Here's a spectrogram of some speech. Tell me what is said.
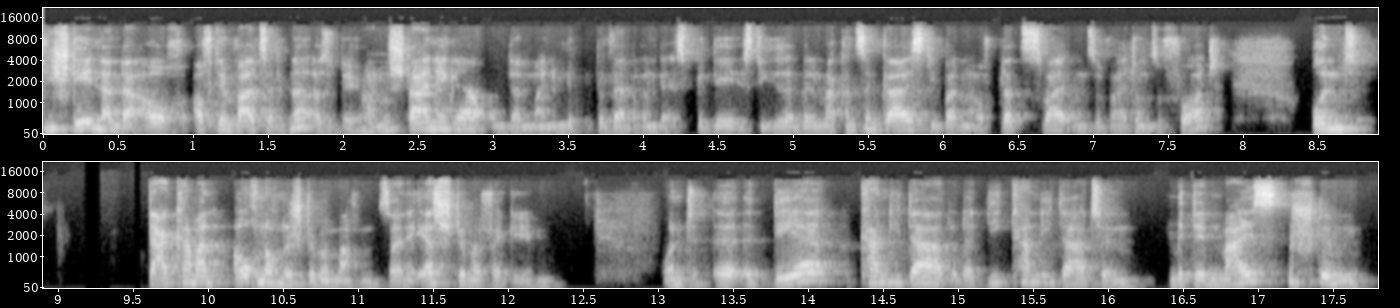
die stehen dann da auch auf dem Wahlzettel. Ne? Also der Johannes mhm. Steiniger und dann meine Mitbewerberin der SPD ist die Isabel Mackensen-Geist, die war dann auf Platz zwei und so weiter und so fort. Und da kann man auch noch eine Stimme machen, seine Erststimme vergeben. Und äh, der Kandidat oder die Kandidatin mit den meisten Stimmen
